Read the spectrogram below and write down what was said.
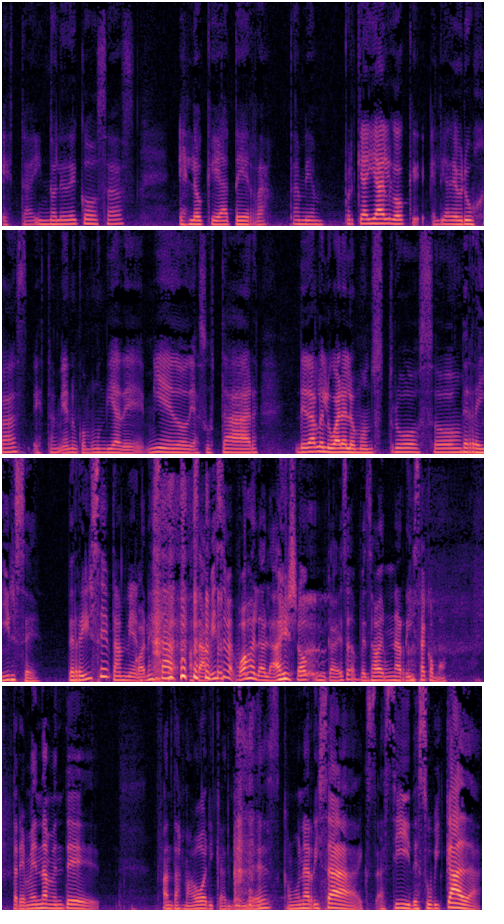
esta índole de cosas es lo que aterra también? Porque hay algo que el Día de Brujas es también como un día de miedo, de asustar, de darle lugar a lo monstruoso. De reírse. De reírse También. Con esa. O sea, a mí se me. Vos lo hablabas y yo en mi cabeza pensaba en una risa como tremendamente fantasmagórica, ¿entendés? Como una risa así, desubicada.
